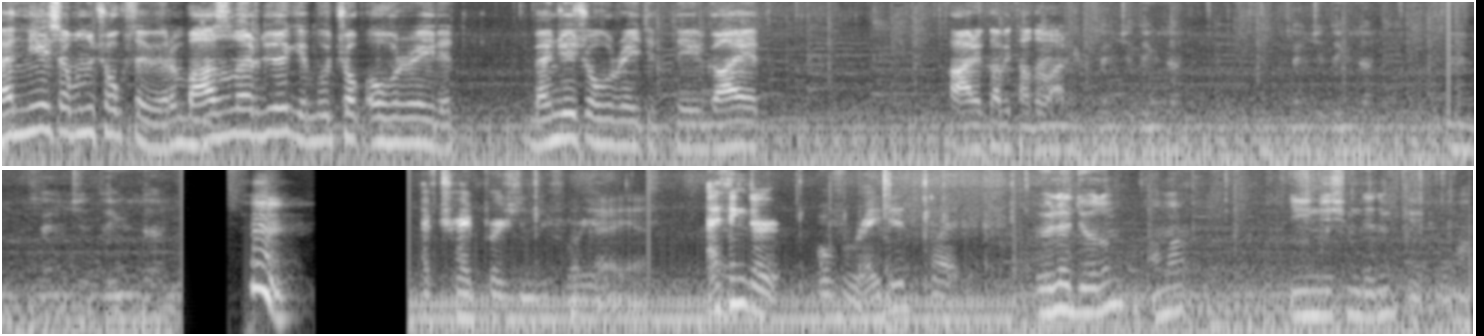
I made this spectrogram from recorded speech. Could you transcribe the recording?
Ben niyeyse bunu çok seviyorum. Bazıları diyor ki bu çok overrated. Bence hiç overrated değil. Gayet harika bir tadı var. Bence de güzel. Bence de güzel. Bence de güzel. Hmm. I've tried Persian before yeah. I think they're overrated but öyle diyordum ama yiyince şimdi dedim ki oha.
